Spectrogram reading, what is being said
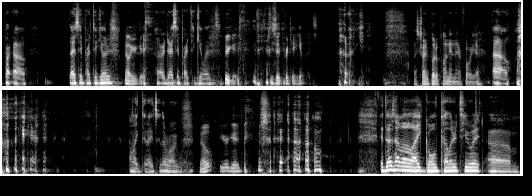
Par- oh, did I say particulars no, you're good. or did I say particulates? You're good. you said particulates. Okay. I was trying to put a pun in there for you. Oh, I'm like, did I say the wrong word? No, you're good. um, it does have a light gold color to it. Um,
